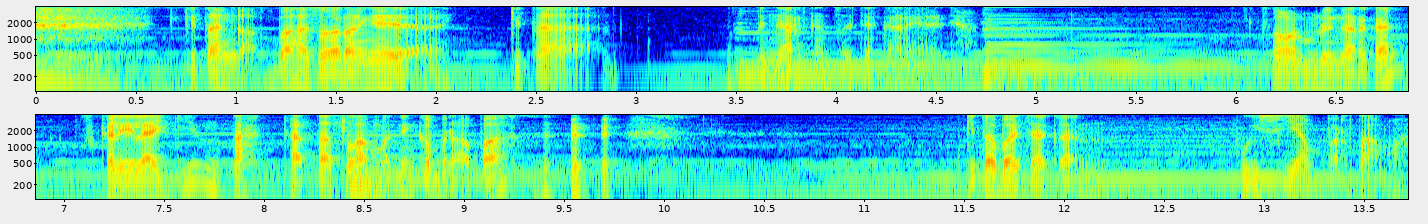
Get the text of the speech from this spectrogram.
Kita nggak bahas orangnya ya. Kita dengarkan saja karyanya Selamat mendengarkan. Sekali lagi, entah kata selamat yang keberapa. Kita bacakan puisi yang pertama.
